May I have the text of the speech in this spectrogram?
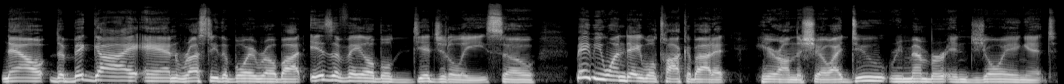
Now, the big guy and Rusty the Boy Robot is available digitally, so maybe one day we'll talk about it here on the show. I do remember enjoying it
